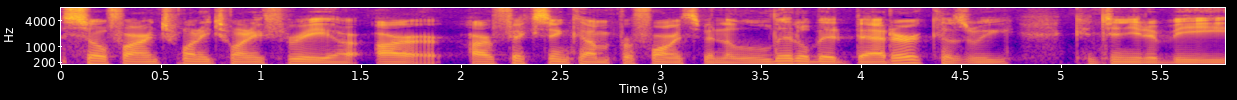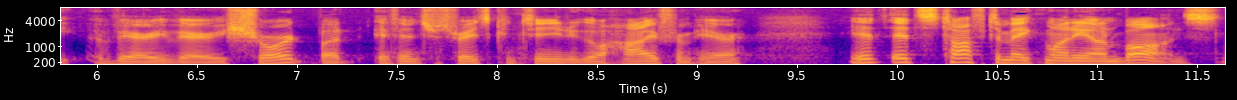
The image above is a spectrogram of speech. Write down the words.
so far in 2023, our, our, our fixed income performance has been a little bit better because we continue to be very, very short. But if interest rates continue to go high from here, it, it's tough to make money on bonds.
